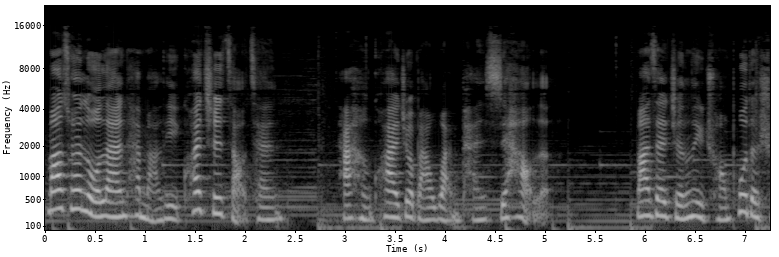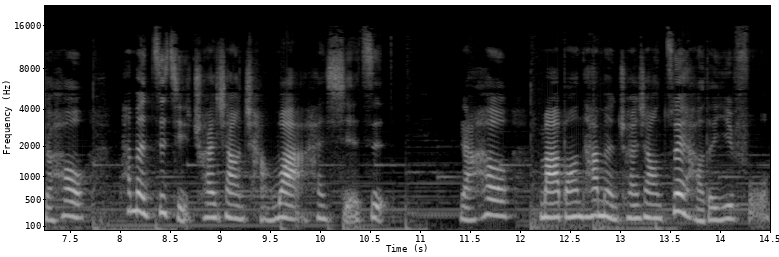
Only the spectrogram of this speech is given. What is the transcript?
妈催罗兰和玛丽快吃早餐。她很快就把碗盘洗好了。妈在整理床铺的时候，他们自己穿上长袜和鞋子，然后妈帮他们穿上最好的衣服。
